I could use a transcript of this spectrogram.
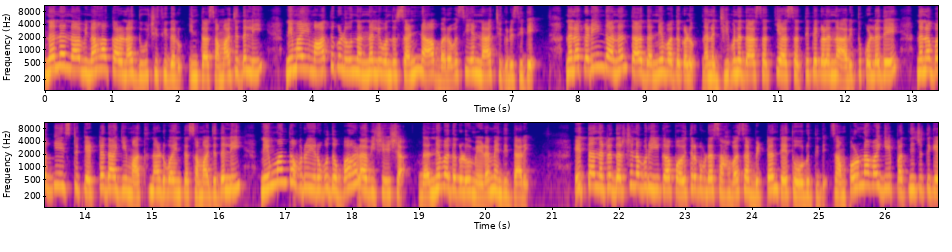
ನನ್ನನ್ನು ವಿನಾಕಾರಣ ದೂಷಿಸಿದರು. ಇಂಥ ಸಮಾಜದಲ್ಲಿ ನಿಮ್ಮ ಈ ಮಾತುಗಳು ನನ್ನಲ್ಲಿ ಒಂದು ಸಣ್ಣ ಭರವಸೆಯನ್ನ ಚಿಗುರಿಸಿದೆ. ನನ್ನ ಕಡೆಯಿಂದ ಅನಂತ ಧನ್ಯವಾದಗಳು. ನನ್ನ ಜೀವನದ ಸತ್ಯ ಸತ್ಯತೆಗಳನ್ನು ಅರಿತುಕೊಳ್ಳದೆ ನನ್ನ ಬಗ್ಗೆ ಇಷ್ಟು ಕೆಟ್ಟದಾಗಿ ಮಾತನಾಡುವ ಇಂಥ ಸಮಾಜದಲ್ಲಿ ನಿಮ್ಮಂಥವರು ಇರುವುದು ಬಹಳ ವಿಶೇಷ. ಧನ್ಯವಾದಗಳು ಮೇಡಮ್ ಎಂದಿದ್ದಾರೆ. ಇತ್ತ ನಟ ದರ್ಶನ್ ಅವರು ಈಗ ಪವಿತ್ರಗೌಡ ಸಹವಾಸ ಬಿಟ್ಟಂತೆ ತೋರುತ್ತಿದೆ. ಸಂಪೂರ್ಣವಾಗಿ ಪತ್ನಿ ಜೊತೆಗೆ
